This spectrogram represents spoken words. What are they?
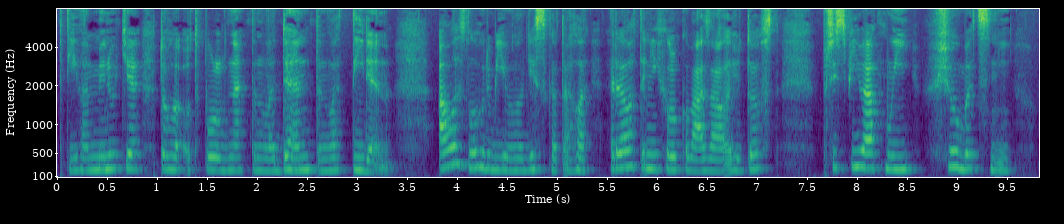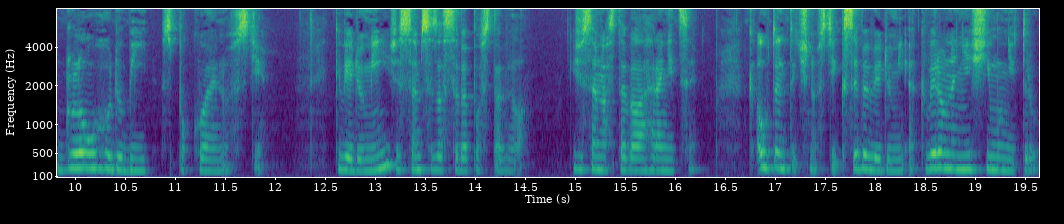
v téhle minutě, tohle odpoledne, tenhle den, tenhle týden. Ale z dlouhodobého hlediska tahle relativně chvilková záležitost přispívá k mojí všeobecný dlouhodobý spokojenosti. K vědomí, že jsem se za sebe postavila, že jsem nastavila hranici, k autentičnosti, k sebevědomí a k vyrovnanějšímu nitru,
